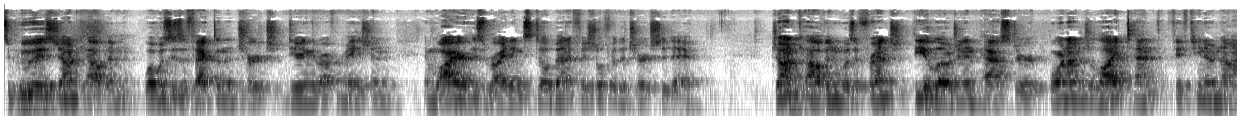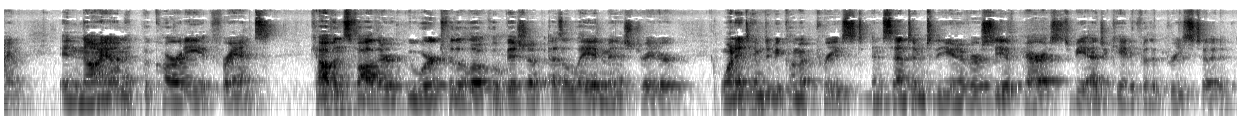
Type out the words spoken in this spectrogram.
So, who is John Calvin? What was his effect on the church during the Reformation? And why are his writings still beneficial for the church today? John Calvin was a French theologian and pastor born on July 10, 1509, in Noyon, Picardy, France. Calvin's father, who worked for the local bishop as a lay administrator, wanted him to become a priest and sent him to the University of Paris to be educated for the priesthood.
